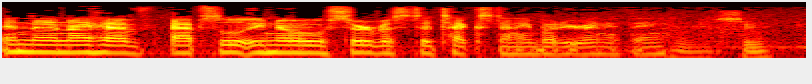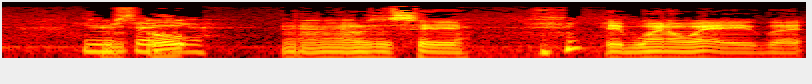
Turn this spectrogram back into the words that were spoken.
And then I have absolutely no service to text anybody or anything. Mm, see. Yours mm, says Oh. you Yeah, I was just say it went away, but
